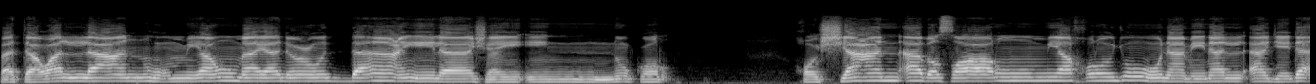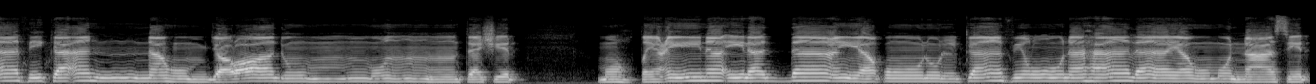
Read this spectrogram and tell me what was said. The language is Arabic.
فتول عنهم يوم يدعو الداعي لا شيء نكر. خش عن أبصارهم يخرجون من الأجداث كأنهم جراد منتشر. مهطعين إلى الداع يقول الكافرون هذا يوم عسر.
